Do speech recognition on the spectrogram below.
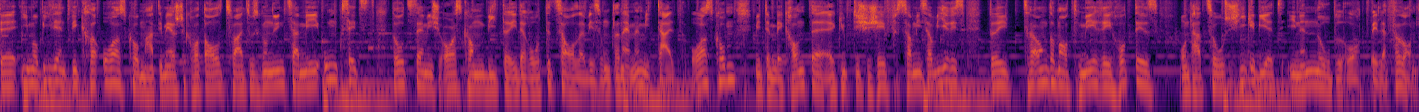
Der Immobilienentwickler Orascom hat im ersten Quartal 2019 mehr umgesetzt. Trotzdem ist Orascom weiter in den roten Zahlen, wie das Unternehmen mitteilt. Orascom mit dem bekannten ägyptischen Chef Sami Saviris tritt andermatt mehrere Hotels und hat so das Skigebiet in einen Nobelort verwandeln.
